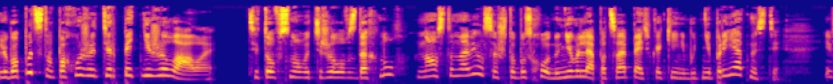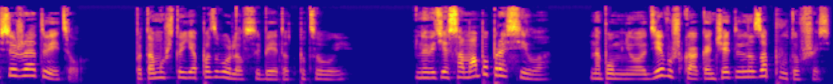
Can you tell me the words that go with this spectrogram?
любопытство, похоже, терпеть не желала. Титов снова тяжело вздохнул, но остановился, чтобы сходу не вляпаться опять в какие-нибудь неприятности, и все же ответил. Потому что я позволил себе этот поцелуй. Но ведь я сама попросила, напомнила девушка, окончательно запутавшись.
